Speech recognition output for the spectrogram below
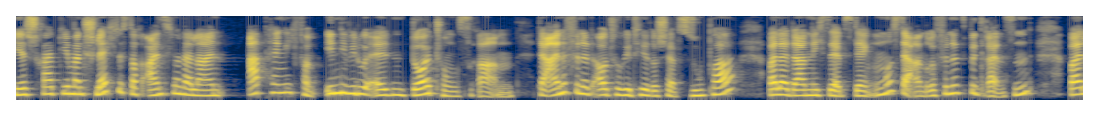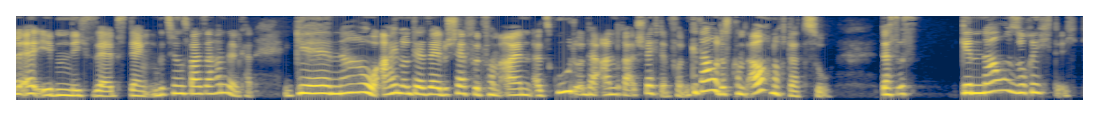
Hier schreibt jemand, schlecht ist doch einzig und allein abhängig vom individuellen Deutungsrahmen. Der eine findet autoritäre Chefs super, weil er da nicht selbst denken muss, der andere findet es begrenzend, weil er eben nicht selbst denken bzw. handeln kann. Genau, ein und derselbe Chef wird vom einen als gut und der andere als schlecht empfunden. Genau, das kommt auch noch dazu. Das ist genauso richtig.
